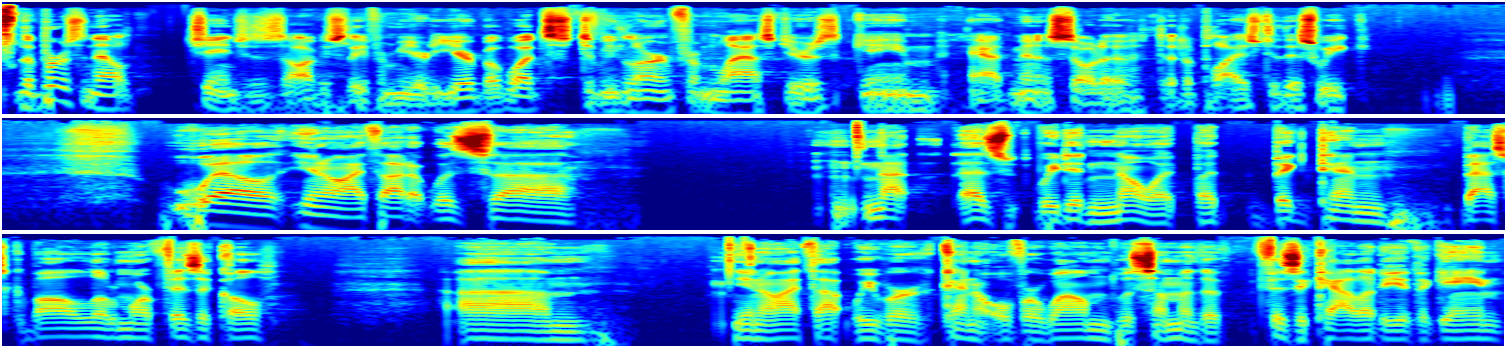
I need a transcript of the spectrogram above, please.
the personnel changes obviously from year to year, but what's to be learned from last year's game at Minnesota that applies to this week? Well, you know, I thought it was uh, not as we didn't know it, but Big Ten basketball a little more physical. Um, you know, I thought we were kind of overwhelmed with some of the physicality of the game.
